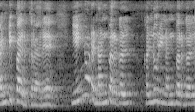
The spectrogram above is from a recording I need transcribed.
கண்டிப்பாக இருக்கிறாரு. என்னோட நண்பர்கள் கல்லூரி நண்பர்கள்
